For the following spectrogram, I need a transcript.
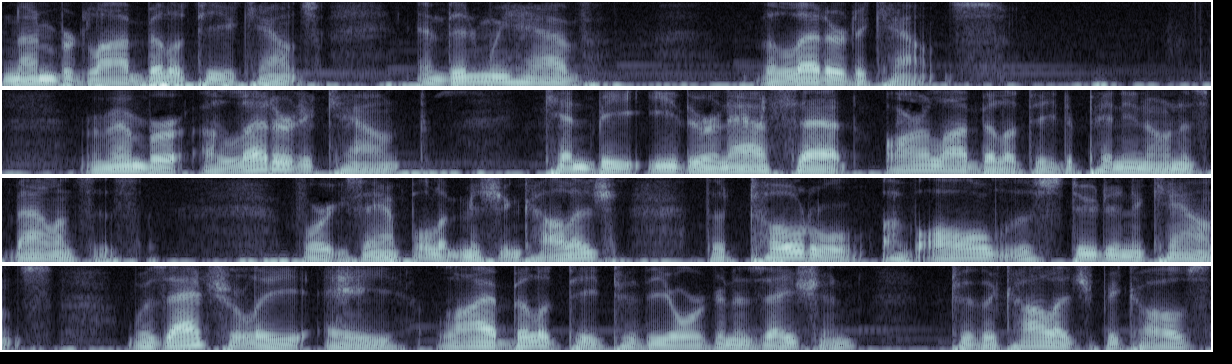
numbered liability accounts, and then we have the lettered accounts. Remember, a lettered account can be either an asset or a liability depending on its balances. For example, at Mission College, the total of all the student accounts was actually a liability to the organization, to the college, because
